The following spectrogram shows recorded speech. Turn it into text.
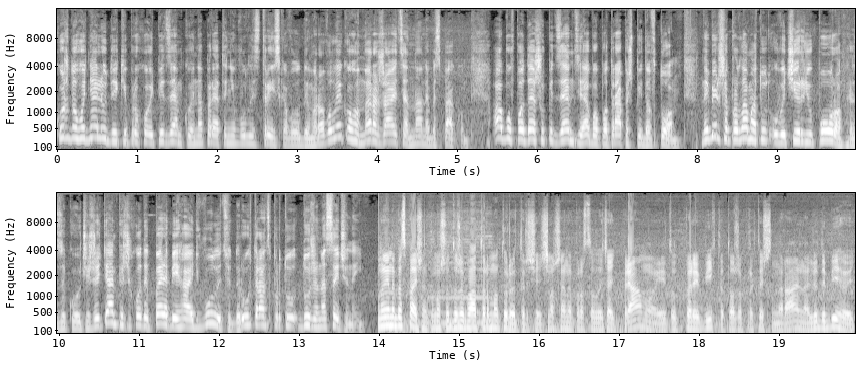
Кожного дня люди, які проходять підземкою на перетині вулиць Стрийська Володимира Великого, наражаються на небезпеку. Або впадеш у підземці, або потрапиш під авто. Найбільша проблема тут у вечірню пору. Ризикуючи життям, пішоходи перебігають вулицю, де рух транспорту дуже насичений. Ну і небезпечно, тому що дуже багато арматури терчить. Машини просто летять прямо, і тут перебігти теж практично нереально. Люди бігають.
